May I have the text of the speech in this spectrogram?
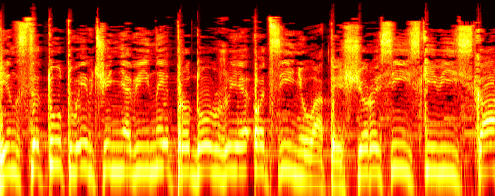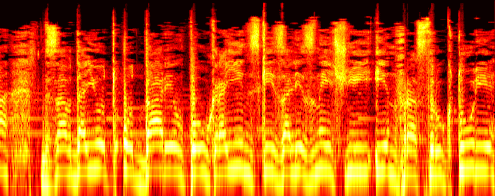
Інститут вивчення війни продовжує оцінювати, що російські війська завдають ударів по українській залізничній інфраструктурі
